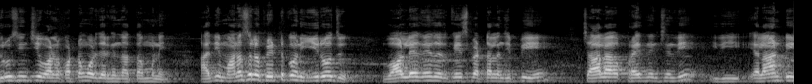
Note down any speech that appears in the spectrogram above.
దూషించి వాళ్ళని కొట్టడం కూడా జరిగింది ఆ తమ్ముని. అది మనసులో పెట్టుకొని ఈరోజు వాళ్ళు ఏదో కేసు పెట్టాలని చెప్పి చాలా ప్రయత్నించింది. ఇది ఎలాంటి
